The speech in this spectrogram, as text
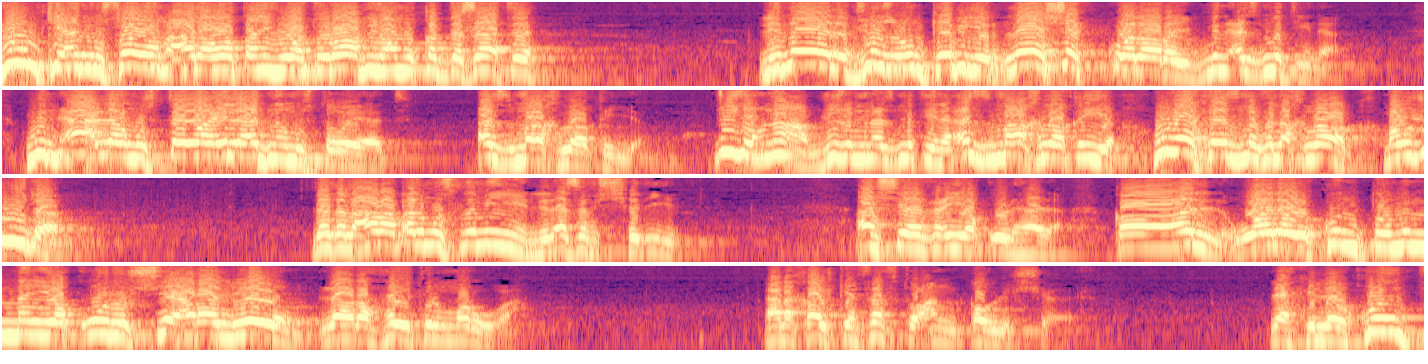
يمكن أن يصوم على وطنه وترابه ومقدساته؟ لذلك جزء كبير لا شك ولا ريب من أزمتنا من أعلى مستوى إلى أدنى مستويات أزمة أخلاقية. جزء نعم جزء من أزمتنا أزمة أخلاقية. هناك أزمة في الأخلاق موجودة. لدى العرب المسلمين للأسف الشديد. الشافعي يقول هذا قال ولو كنت ممن يقول الشعر اليوم لرثيت المروءة. أنا قال كففت عن قول الشعر. لكن لو كنت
